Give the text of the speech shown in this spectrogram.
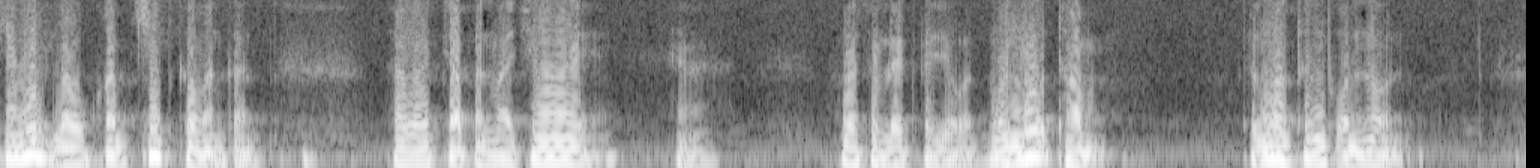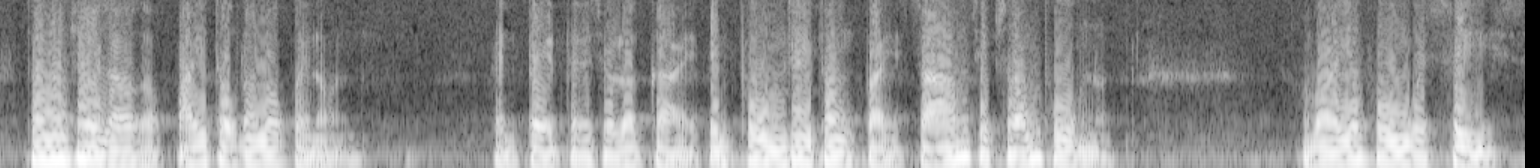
ชีวิตเราความคิดก็เหมือนกัน ถ้าเราจับมันมาใช้ว่าสำเร็จประโยชน์วันลุธรรมถึงมาถึงผลนนถ้าไม่ใช่เราก็ไปตกนรกไปนอน เป็นเปรตเป็นชุลกาย เป็นภูมิที่ต้องไปสามสิบสองภูมินนวายภูมิก็สี่ส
